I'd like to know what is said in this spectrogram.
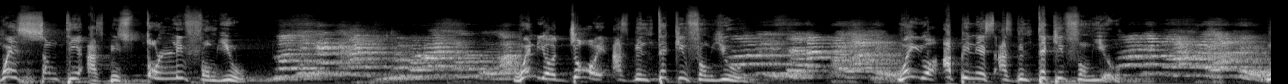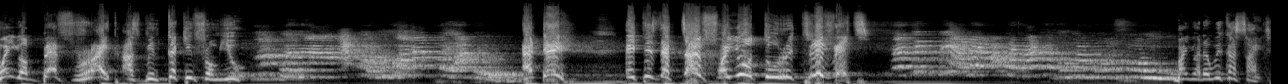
when something has been stolen from you. When your joy has been taken from you. When your happiness has been taken from you. When your birthright has been taken from you. And then it is the time for you to retrieve it. But you are the weaker side.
